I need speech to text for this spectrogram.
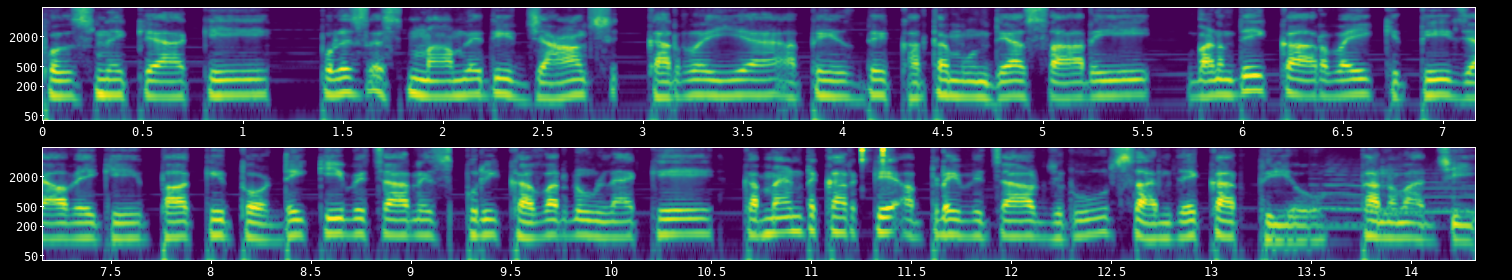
ਪੁਲਿਸ ਨੇ ਕਿਹਾ ਕਿ ਪੁਲਿਸ ਇਸ ਮਾਮਲੇ ਦੀ ਜਾਂਚ ਕਰ ਰਹੀ ਹੈ ਅਤੇ ਇਸ ਦੇ ਖਤਮ ਹੁੰਦਿਆਂ ਸਾਰੀ ਬਣਦੀ ਕਾਰਵਾਈ ਕੀਤੀ ਜਾਵੇਗੀ। ਬਾਕੀ ਤੁਹਾਡੇ ਕੀ ਵਿਚਾਰ ਨੇ ਇਸ ਪੂਰੀ ਖਬਰ ਨੂੰ ਲੈ ਕੇ ਕਮੈਂਟ ਕਰਕੇ ਆਪਣੇ ਵਿਚਾਰ ਜ਼ਰੂਰ ਸਾਂਝੇ ਕਰ ਦਿਓ। ਧੰਨਵਾਦ ਜੀ।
